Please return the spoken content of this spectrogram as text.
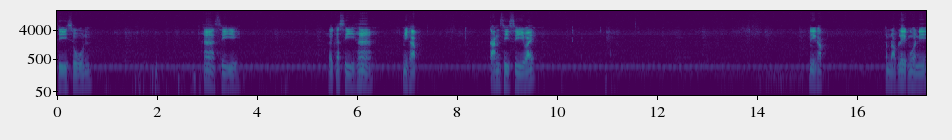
สี่ศูนย์ห้าสี่แล้วก็สี่ห้านี่ครับ กันสี่สี่ไว้นี่ครับ สำหรับเลขงวดนี้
